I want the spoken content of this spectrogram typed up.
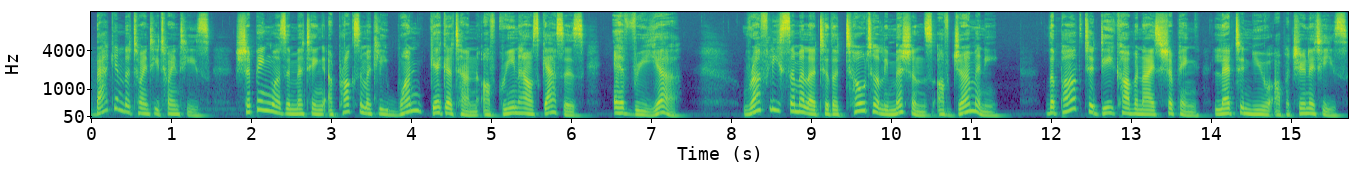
Back in the 2020s, shipping was emitting approximately 1 gigaton of greenhouse gases every year, roughly similar to the total emissions of Germany. The path to decarbonize shipping led to new opportunities.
